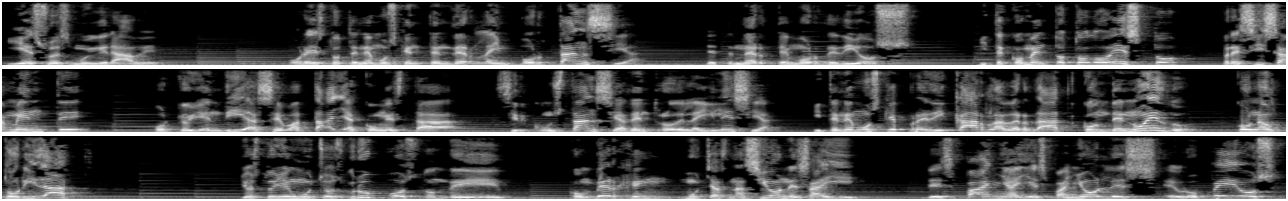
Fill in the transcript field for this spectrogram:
Y eso es muy grave. Por esto tenemos que entender la importancia de tener temor de Dios. Y te comento todo esto precisamente porque hoy en día se batalla con esta circunstancia dentro de la iglesia y tenemos que predicar la verdad con denuedo, con autoridad. Yo estoy en muchos grupos donde convergen muchas naciones, hay de España, hay españoles, europeos,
